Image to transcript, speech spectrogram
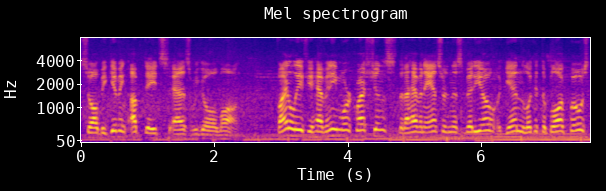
So I'll be giving updates as we go along. Finally, if you have any more questions that I haven't answered in this video, again, look at the blog post.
